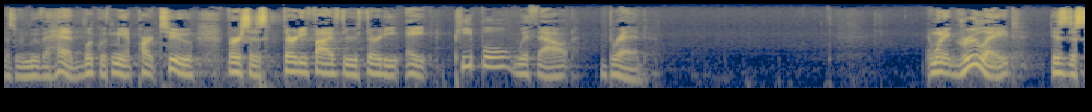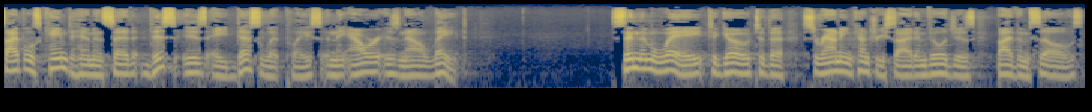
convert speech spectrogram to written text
as we move ahead. Look with me at part 2, verses 35 through 38. People without bread. And when it grew late, his disciples came to him and said, This is a desolate place, and the hour is now late. Send them away to go to the surrounding countryside and villages by themselves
